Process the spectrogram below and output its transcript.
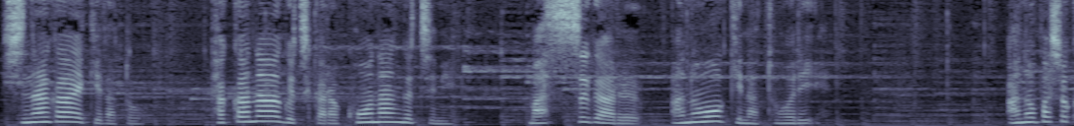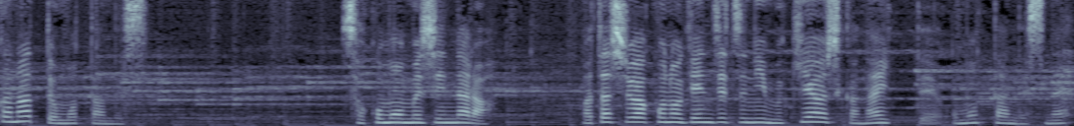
品川駅だと高輪口から港南口にまっすぐあるあの大きな通り。あの場所かなって思ったんです。そこも無人なら私はこの現実に向き合うしかないって思ったんですね。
